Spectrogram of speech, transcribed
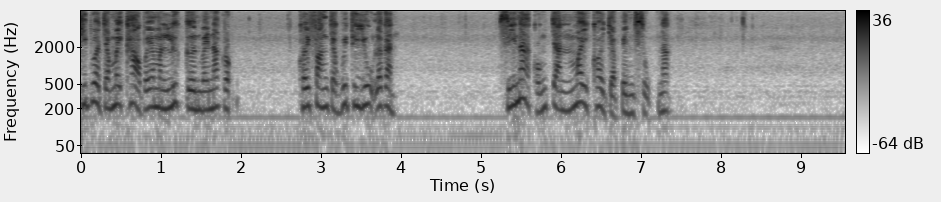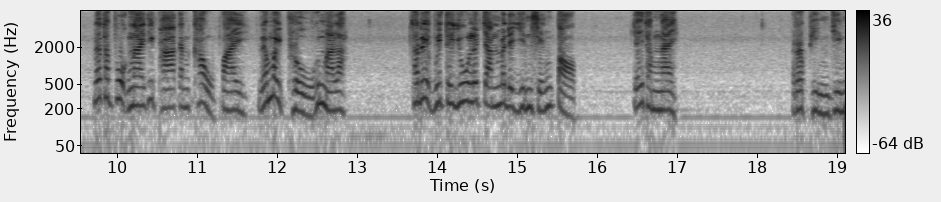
คิดว่าจะไม่เข้าไปมันลึกเกินไปนักหรอกคอยฟังจากวิทยุแล้วกัน สีหน้าของจันไม่ค่อยจะเป็นสุขนัก แล้วถ้าพวกนายที่พากันเข้าไป แล้วไม่โผล่ขึ้นมาล่ะ ถ้าเรียกวิทยุแล้วจันไม่ได้ยินเสียงตอบ จะให้ทำไงระพินยิ้ม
